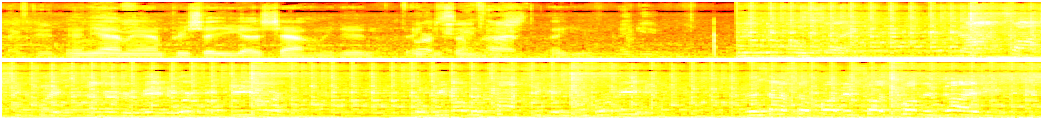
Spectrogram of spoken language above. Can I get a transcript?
Thanks, dude. And yeah, man, appreciate you guys chatting with me, dude. Thank course, you so much. Thank you. Thank you. One of the most like non-toxic places I've ever been. We're from New York, so we know what toxic is. You feel me? Let's have some fun. This song's called Anxiety.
